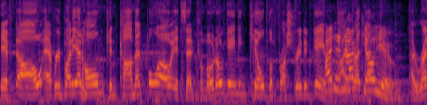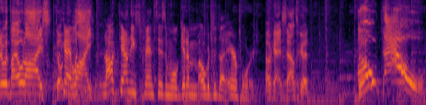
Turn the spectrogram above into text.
If no, everybody at home can comment below. It said Komodo Gaming killed the frustrated gamer. I did not read kill that. you. I read it with my own eyes. Don't Okay, you let's lie. knock down these fences and we'll get them over to the airport. Okay, sounds good. Oh, ow!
